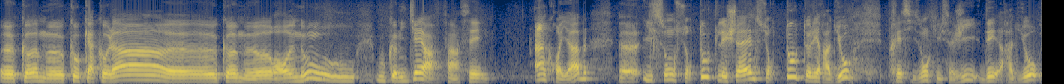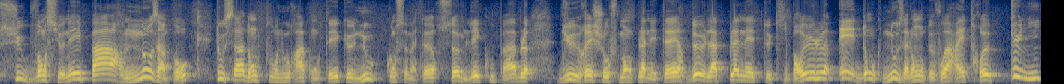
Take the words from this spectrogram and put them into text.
euh, comme euh, Coca-Cola, euh, comme Renault ou, comme Ikea. Enfin, c'est incroyable. ils sont sur toutes les chaînes, sur toutes les radios. Précisons qu'il s'agit des radios subventionnées par nos impôts. Tout ça donc pour nous raconter que nous, consommateurs, sommes les coupables du réchauffement planétaire, de la planète qui brûle, et donc nous allons devoir être punis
